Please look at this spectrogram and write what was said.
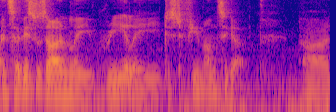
and so this was only really just a few months ago. Uh,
